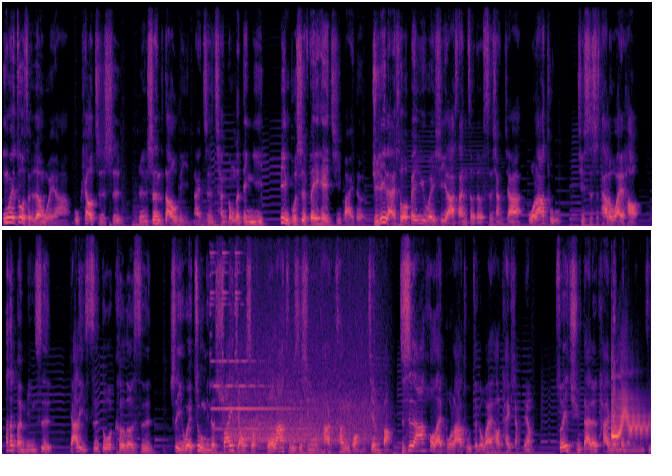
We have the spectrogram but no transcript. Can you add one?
因为作者认为啊，股票知识、人生的道理乃至成功的定义，并不是非黑即白的。举例来说，被誉为希腊三哲的思想家柏拉图，其实是他的外号，他的本名是亚里斯多克勒斯。是一位著名的摔跤手，柏拉图是形容他宽广的肩膀。只是啊，后来柏拉图这个外号太响亮，所以取代了他原本的名字。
